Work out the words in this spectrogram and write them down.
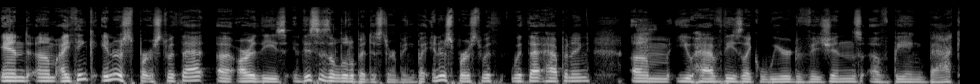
And um, I think interspersed with that uh, are these. This is a little bit disturbing, but interspersed with with that happening, um, you have these like weird visions of being back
